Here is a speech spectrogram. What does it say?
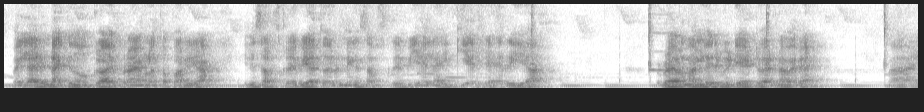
അപ്പോൾ എല്ലാവരും ഉണ്ടാക്കി നോക്കുക അഭിപ്രായങ്ങളൊക്കെ പറയുക. ഇനി സബ്സ്ക്രൈബ് ചെയ്യാത്തവരുണ്ടെങ്കിൽ സബ്സ്ക്രൈബ് ചെയ്യുക ലൈക്ക് ചെയ്യുക ഷെയർ ചെയ്യുക. വേറെ നല്ലൊരു വീഡിയോ ആയിട്ട് വരണ വരെ ബൈ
